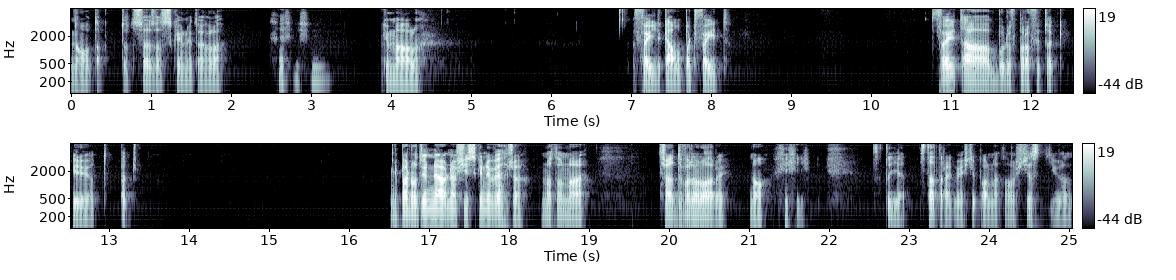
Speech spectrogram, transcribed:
no, tak to co za skiny tohle. Taky málo. Fade, kámo, pojď fade. Fade a budu v profitu jak idiot. Pojď. Vypadnou ty další skiny ve hře. No to ne. Třeba 2 dolary. No. Co to je? Statrak mi ještě padne, to mám štěstí, jo.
